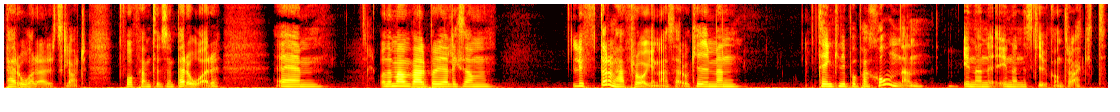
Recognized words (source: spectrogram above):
per år är det såklart. 2-5 tusen per år. Um, och när man väl börjar liksom lyfta de här frågorna så här, okej okay, men tänker ni på pensionen innan, innan ni skriver kontrakt?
